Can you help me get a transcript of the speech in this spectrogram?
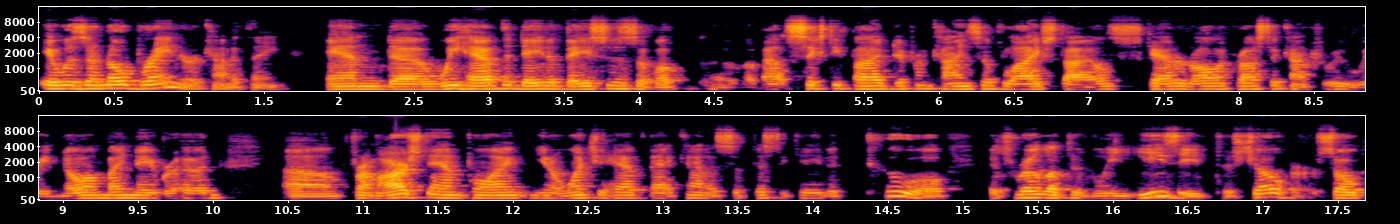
It was a no-brainer kind of thing. And uh, we have the databases of, of, about 65 different kinds of lifestyles scattered all across the country. We know them by neighborhood. Um, from our standpoint, you know, once you have that kind of sophisticated tool, it's relatively easy to show her. So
